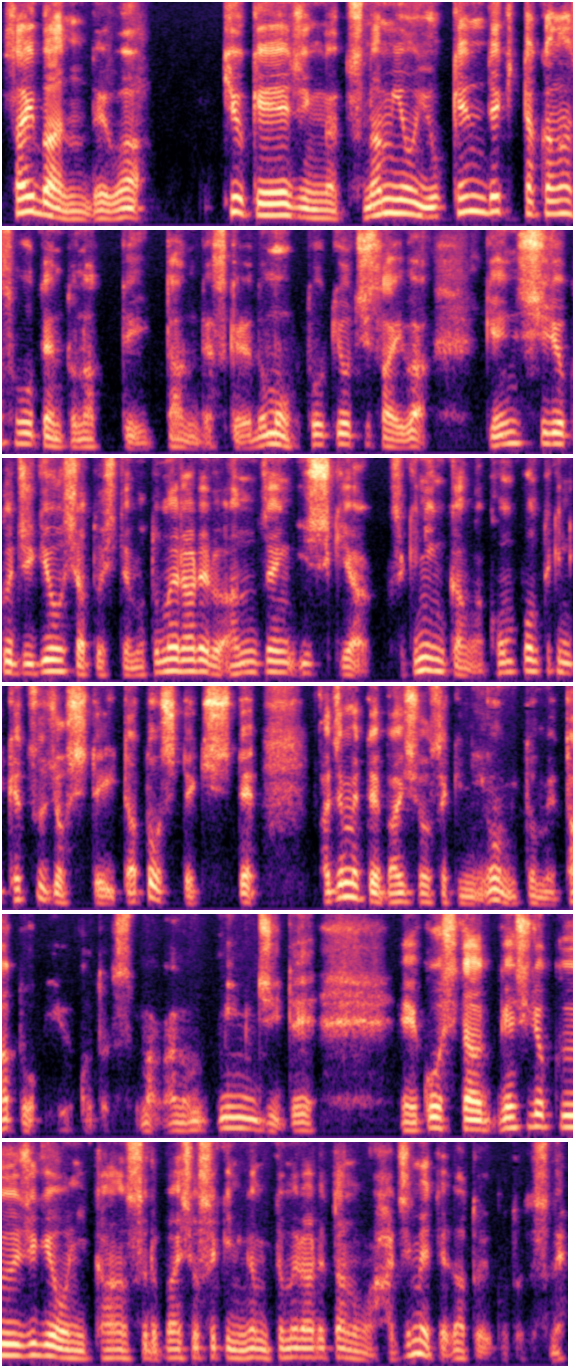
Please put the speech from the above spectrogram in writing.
裁判では、旧経営陣が津波を予見できたかが争点となっていたんですけれども、東京地裁は原子力事業者として求められる安全意識や責任感が根本的に欠如していたと指摘して、初めて賠償責任を認めたということです。まあ、あの民事で、えー、こうした原子力事業に関する賠償責任が認められたのは初めてだということですね。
